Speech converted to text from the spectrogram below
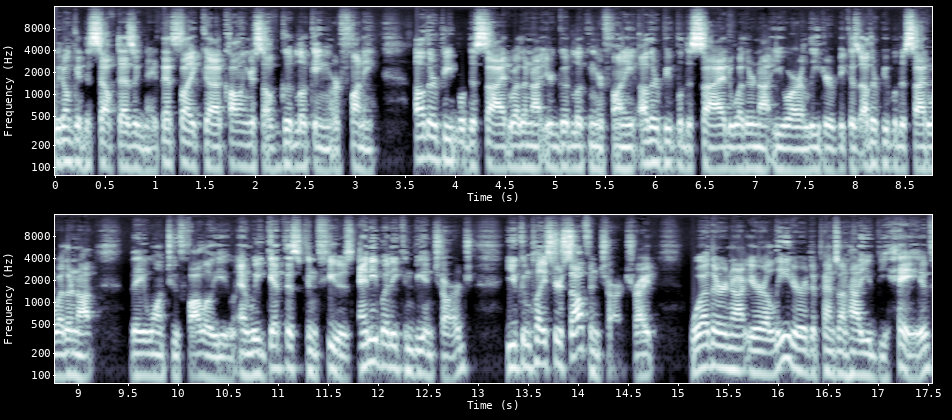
we don't get to self designate. That's like uh, calling yourself good looking or funny. Other people decide whether or not you're good looking or funny. Other people decide whether or not you are a leader because other people decide whether or not they want to follow you. And we get this confused. Anybody can be in charge. You can place yourself in charge, right? Whether or not you're a leader depends on how you behave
